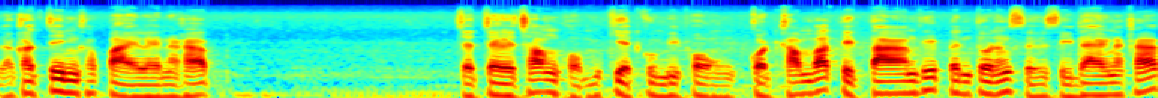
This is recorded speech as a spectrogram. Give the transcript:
แล้วก็จิ้มเข้าไปเลยนะครับ จะเจอช่องผมเกียรติกุมพีพงศ์กดคำว่าติดตามที่เป็นตัวหนังสือสีแดงนะครับ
